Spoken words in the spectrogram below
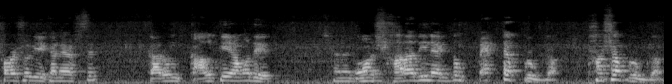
সরাসরি এখানে আসছে। কারণ কালকে আমাদের সারা সারাদিন একদম প্যাকটা প্রোগ্রাম ঠাসা প্রোগ্রাম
